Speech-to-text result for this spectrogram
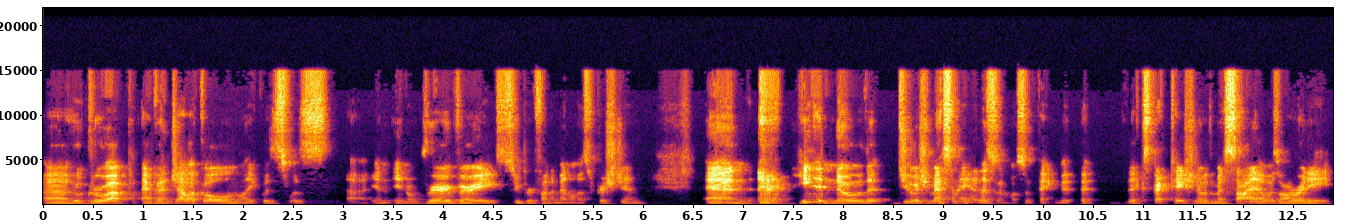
uh, who grew up evangelical and like was was uh, in in a very very super fundamentalist Christian, and he didn't know that Jewish messianism was a thing. That that the expectation of the Messiah was already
